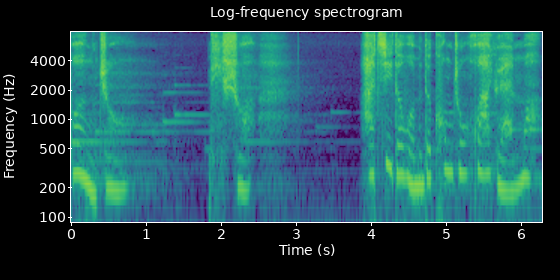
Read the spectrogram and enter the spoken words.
梦中，你说：“还记得我们的空中花园吗？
